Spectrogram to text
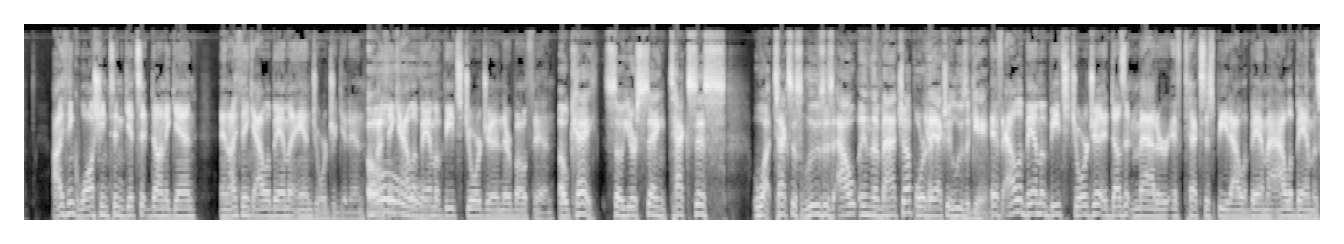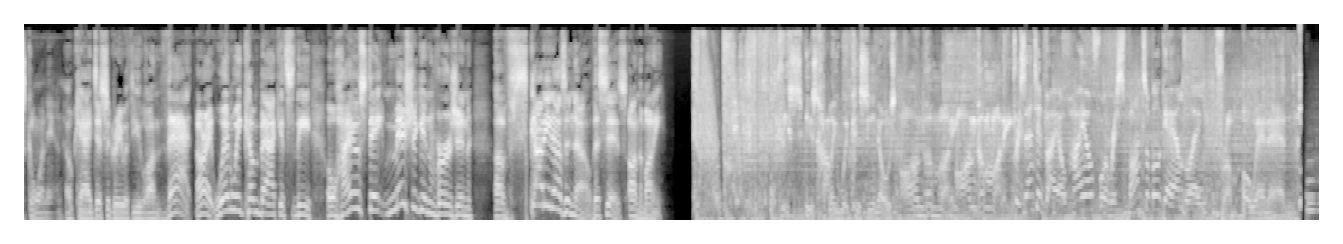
I think Washington gets it done again. And I think Alabama and Georgia get in. Oh. I think Oh. Alabama beats Georgia and they're both in. Okay, so you're saying Texas, what? Texas loses out in the mm-hmm. matchup, or they actually lose a game? If Alabama beats Georgia, it doesn't matter if Texas beat Alabama. Alabama's going in. Okay, I disagree with you on that. All right, when we come back, it's the Ohio State Michigan version of Scotty Doesn't Know. This is On the Money. This is Hollywood Casinos on the money. On the money Presented by Ohio for Responsible Gambling. from ONN.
